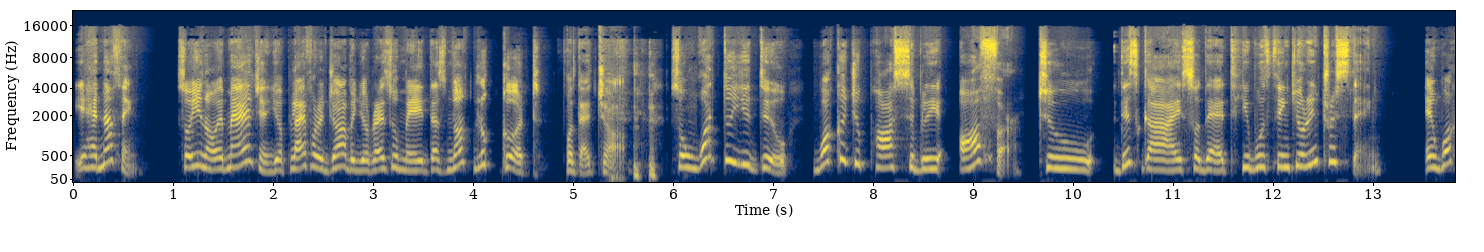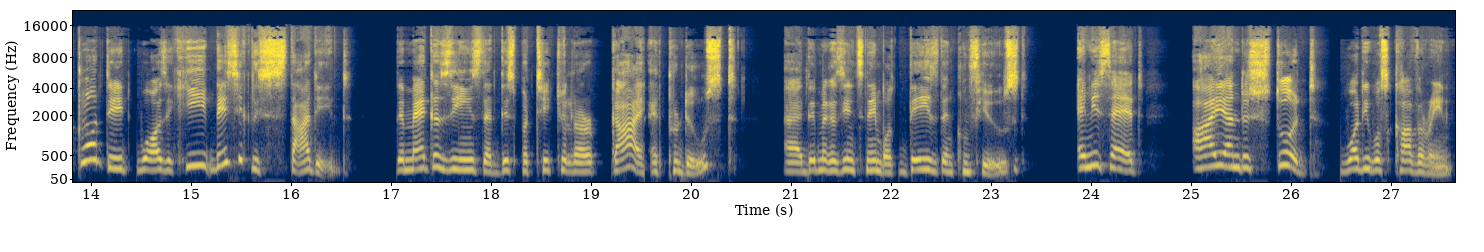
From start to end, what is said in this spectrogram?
He had nothing. So, you know, imagine you apply for a job and your resume does not look good for that job. so, what do you do? What could you possibly offer to this guy so that he would think you're interesting? And what Claude did was he basically studied the magazines that this particular guy had produced. Uh, the magazine's name was Dazed and Confused. And he said, I understood what he was covering,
